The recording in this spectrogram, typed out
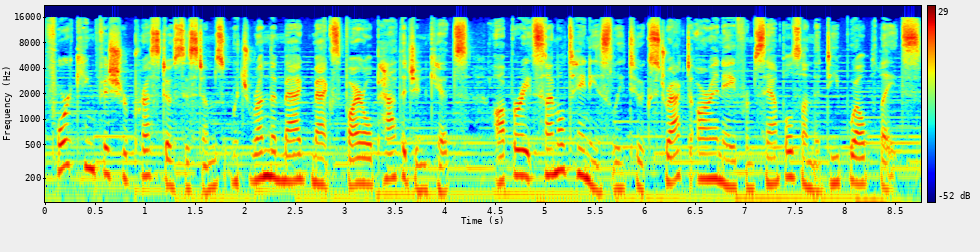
Four Kingfisher Presto systems, which run the MagMax viral pathogen kits, operate simultaneously to extract RNA from samples on the deep well plates.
